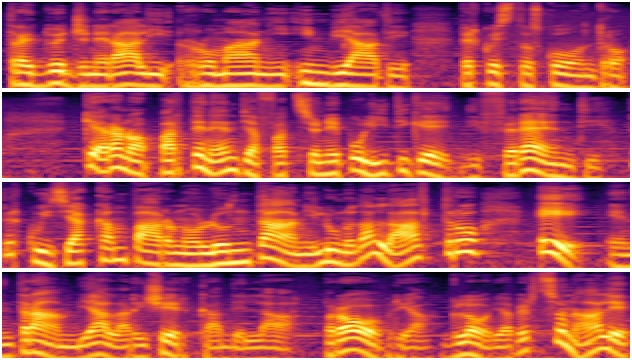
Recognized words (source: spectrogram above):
tra i due generali romani inviati per questo scontro, che erano appartenenti a fazioni politiche differenti, per cui si accamparono lontani l'uno dall'altro e entrambi alla ricerca della propria gloria personale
